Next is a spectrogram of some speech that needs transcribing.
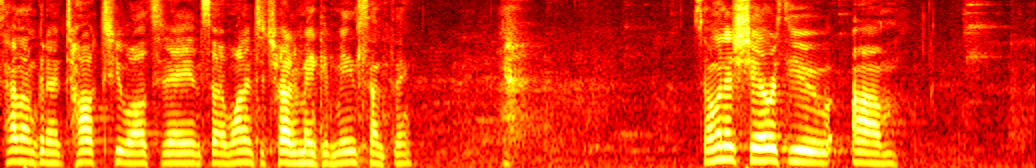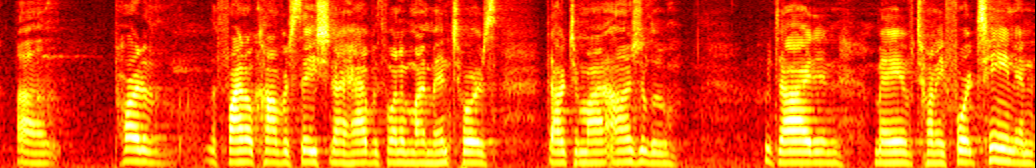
Time I'm going to talk to you all today, and so I wanted to try to make it mean something. so I'm going to share with you um, uh, part of the final conversation I had with one of my mentors, Dr. Maya Angelou, who died in May of 2014. And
